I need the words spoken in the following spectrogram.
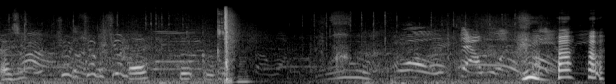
Vas-y. Ouais, go, go.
